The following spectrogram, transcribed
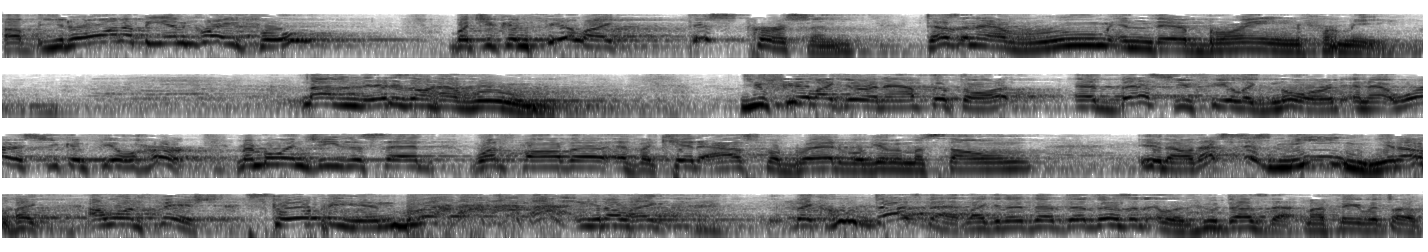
Uh, you don't want to be ungrateful, but you can feel like this person doesn't have room in their brain for me. Not, it don't have room. You feel like you're an afterthought. At best, you feel ignored, and at worst, you can feel hurt. Remember when Jesus said, what father, if a kid asks for bread, will give him a stone? You know, that's just mean, you know, like, I want fish, scorpion, you know, like, like who does that? Like, that, that doesn't, who does that? My favorite term.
